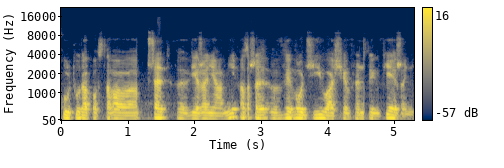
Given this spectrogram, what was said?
kultura powstawała przed wierzeniami, a zawsze wywodziła się wręcz z tych wierzeń.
